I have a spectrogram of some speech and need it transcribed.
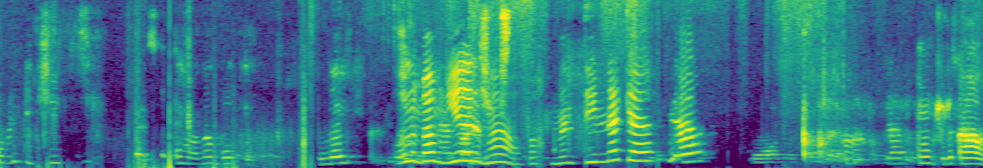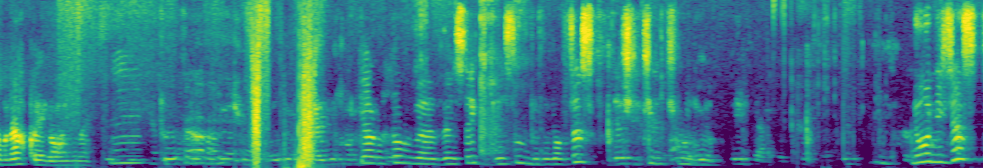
O bir iki. Onlardan botu. Oğlum ben niye yerim ha? Bak ben dinle gel. Ben çocuk ha bırak koyayım. Yarın sonra versek resim gibi bakacağız. Kim. Ne oynayacağız?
